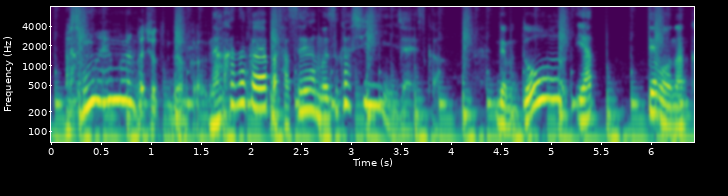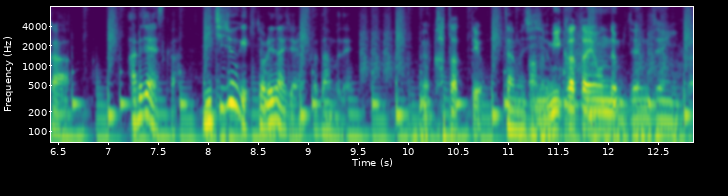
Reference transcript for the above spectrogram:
あその辺もなんかちょっとなんかなかなかやっぱ撮影が難しいんじゃないですか。でもどうやってもなんかあれじゃないですか。日常劇撮れないじゃないですかダムで。語ってよ。ダム事情。味方呼んでも全然いいから。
